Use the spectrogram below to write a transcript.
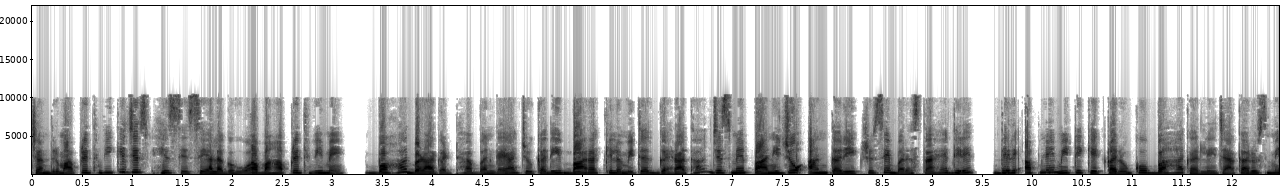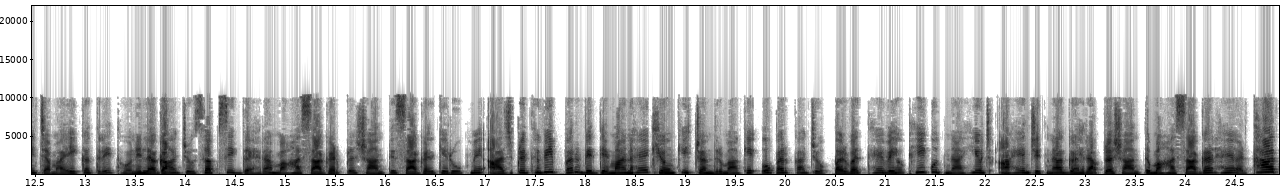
चंद्रमा पृथ्वी के जिस हिस्से से अलग हुआ, वहाँ पृथ्वी में बहुत बड़ा गड्ढा बन गया जो करीब 12 किलोमीटर गहरा था, जिसमें पानी जो अंतरिक्ष से बरसता है, धीरे धीरे अपने मिट्टी के करों को बाहर कर ले जाकर उसमें जमा एकत्रित होने लगा, जो सबसे गहरा महासागर, प्रशांत सागर के रूप में आज पृथ्वी पर विद्यमान है, क्योंकि चंद्रमा के ऊपर का जो पर्वत है, वह ठीक उतना ही ऊँचा है जितना गहरा प्रशांत महासागर है, अर्थात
